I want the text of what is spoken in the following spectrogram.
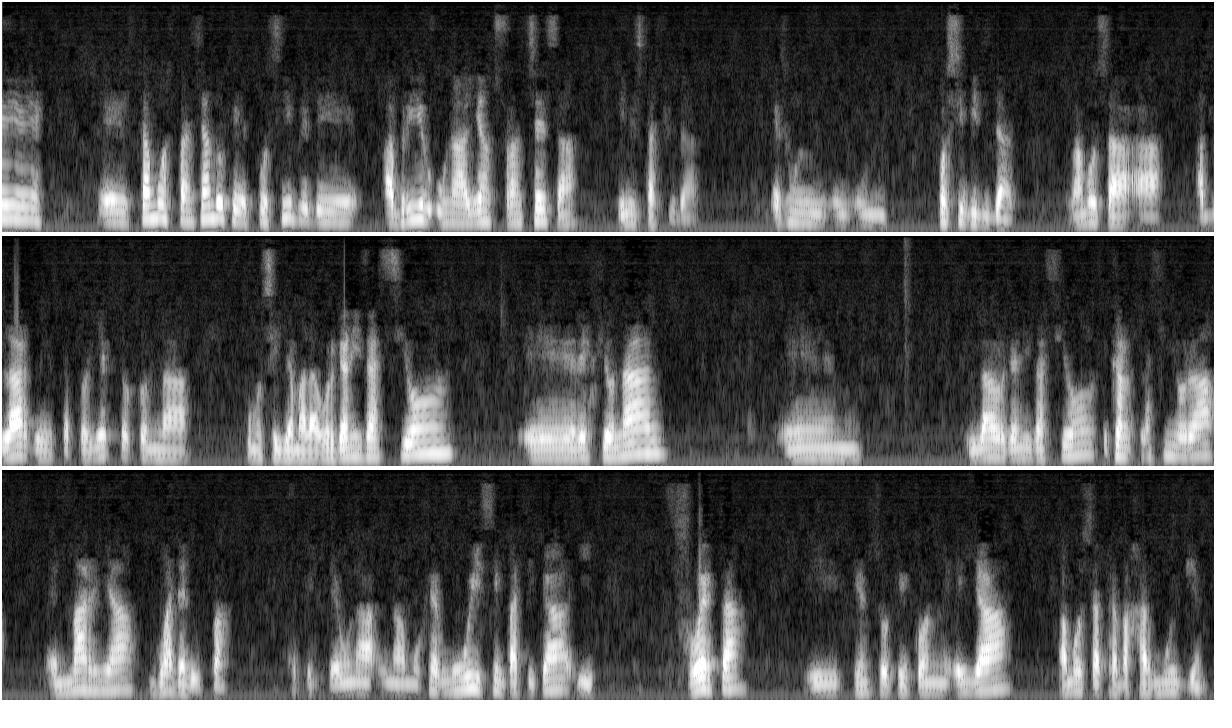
estamos pensando que es posible de abrir una alianza francesa en esta ciudad. Es un posibilidad. Vamos a, hablar de este proyecto con la, ¿cómo se llama? La organización eh, regional, em, la organización, con la señora María Guadalupe, que es una, una mujer muy simpática y fuerte, y pienso que con ella vamos a trabajar muy bien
